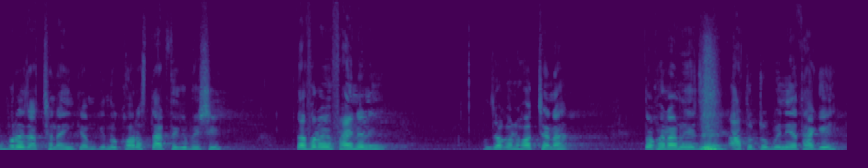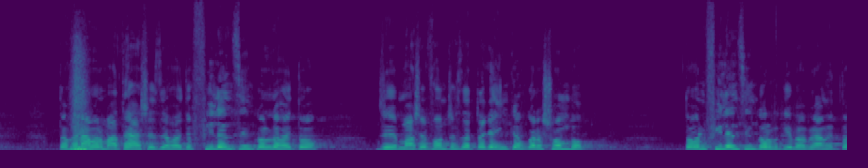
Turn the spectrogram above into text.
উপরে যাচ্ছে না ইনকাম কিন্তু খরচ তার থেকে বেশি। তারপর আমি ফাইনালি যখন হচ্ছে না, তখন আমি যে আতুটুপি নিয়ে থাকি তখন আমার মাথায় আসে যে হয়তো ফ্রিল্যান্সিং করলে হয়তো যে মাসে পঞ্চাশ হাজার টাকা ইনকাম করা সম্ভব। তখন ফ্রিল্যান্সিং করব কীভাবে? আমি তো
